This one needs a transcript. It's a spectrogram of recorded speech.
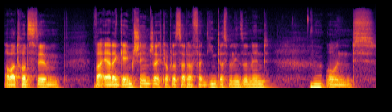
Aber trotzdem war er der Gamechanger. Ich glaube, das hat er verdient, dass man ihn so nennt. ja. Und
